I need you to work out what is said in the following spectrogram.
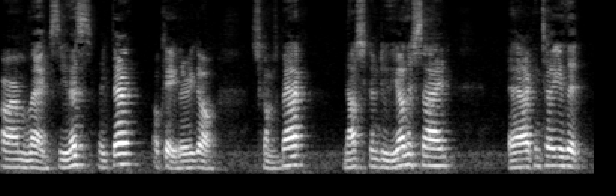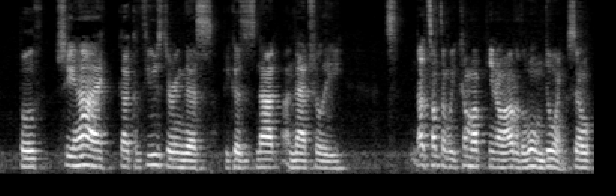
arm leg. See this right there? Okay, there you go. She comes back. Now she's going to do the other side. And I can tell you that both she and I got confused during this because it's not a naturally not something we come up, you know, out of the womb doing. So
